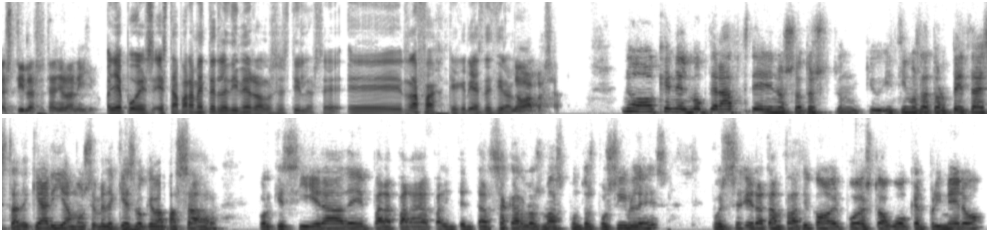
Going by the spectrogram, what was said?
Steelers este año el anillo. Oye, pues está para meterle dinero a los Steelers, ¿eh? eh Rafa, que querías decir algo. No va a pasar. No, que en el mock draft eh, nosotros mm, hicimos la torpeza esta de qué haríamos en vez de qué es lo que va a pasar, porque si era de para, para, para intentar sacar los más puntos posibles, pues era tan fácil como haber puesto a Walker primero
